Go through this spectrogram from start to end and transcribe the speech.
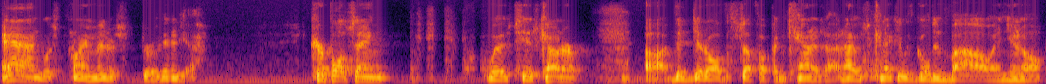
and was Prime Minister of India. Kirpal Singh was his counter uh, that did all the stuff up in Canada, and I was connected with Golden Bough and you know,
